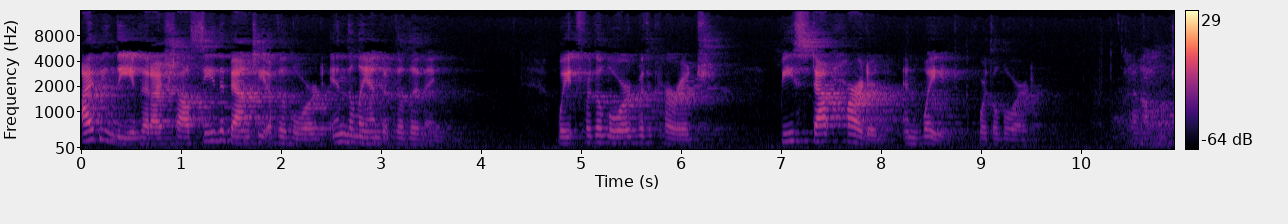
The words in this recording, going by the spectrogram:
I believe that I shall see the bounty of the Lord in the land of the living. Wait for the Lord with courage. Be stout hearted and wait for the Lord. I long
